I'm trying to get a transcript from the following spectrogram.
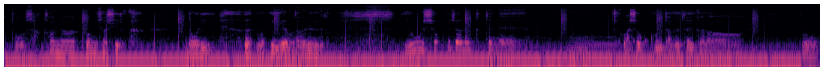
あと魚と味噌汁。海苔？海苔家でも食べれるけど。洋食じゃなくてねうん和食食べたいかな。でも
